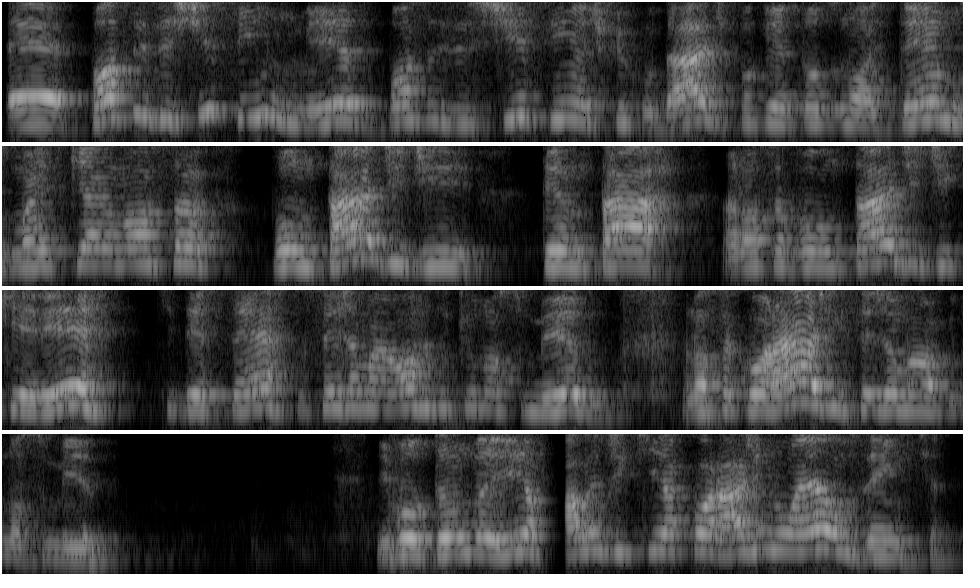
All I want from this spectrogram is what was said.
é, possa existir sim um medo, possa existir sim a dificuldade, porque todos nós temos, mas que a nossa vontade de tentar, a nossa vontade de querer que dê certo seja maior do que o nosso medo, a nossa coragem seja maior que o nosso medo. E voltando aí, a fala de que a coragem não é a ausência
